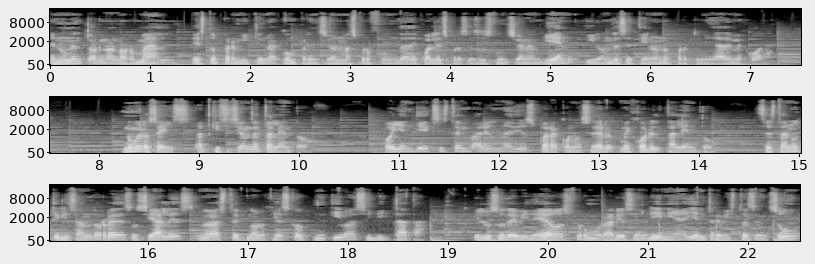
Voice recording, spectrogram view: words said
En un entorno normal, esto permite una comprensión más profunda de cuáles procesos funcionan bien y dónde se tiene una oportunidad de mejora. Número 6. Adquisición de talento. Hoy en día existen varios medios para conocer mejor el talento. Se están utilizando redes sociales, nuevas tecnologías cognitivas y Big Data el uso de videos, formularios en línea y entrevistas en Zoom.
